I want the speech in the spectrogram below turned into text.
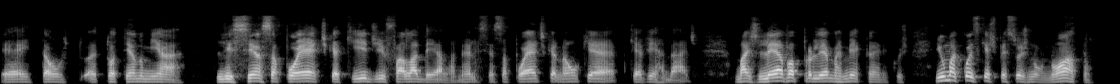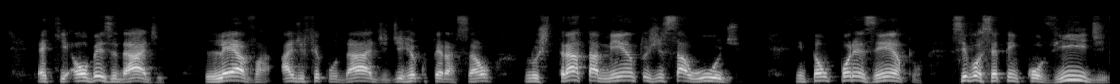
É, então, estou tendo minha, licença poética aqui de falar dela, né? Licença poética não que é, que é verdade, mas leva a problemas mecânicos. E uma coisa que as pessoas não notam é que a obesidade leva à dificuldade de recuperação nos tratamentos de saúde. Então, por exemplo, se você tem Covid,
